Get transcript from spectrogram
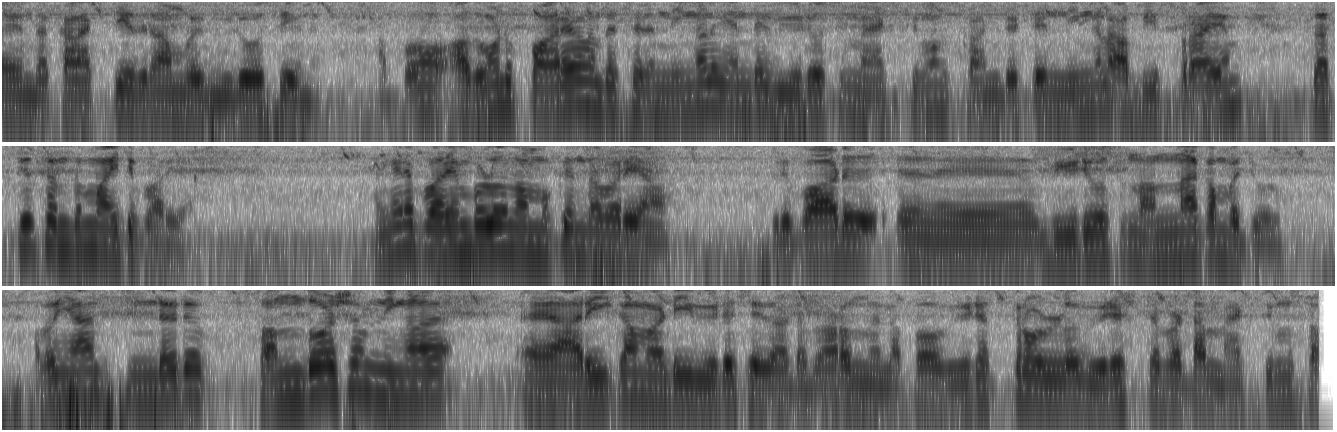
എന്താ കളക്ട് ചെയ്തിട്ട് നമ്മൾ വീഡിയോസ് ചെയ്യണം അപ്പോൾ അതുകൊണ്ട് പറയണം എന്താ വെച്ചാൽ നിങ്ങൾ എന്റെ വീഡിയോസ് മാക്സിമം കണ്ടിട്ട് നിങ്ങളുടെ അഭിപ്രായം സത്യസന്ധമായിട്ട് പറയാം. അങ്ങനെ പറയുമ്പോഴും നമുക്ക് എന്താ പറയുക ഒരുപാട് വീഡിയോസ് നന്നാക്കാൻ പറ്റുള്ളൂ. അപ്പോൾ ഞാൻ എന്റെ ഒരു സന്തോഷം നിങ്ങളെ അറിയിക്കാൻ വേണ്ടി വീഡിയോ ചെയ്താട്ടെ വേറെ ഒന്നുമില്ല അപ്പോൾ വീഡിയോ എത്ര ഉള്ളൂ. വീഡിയോ ഇഷ്ടപ്പെട്ട മാക്സിമം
